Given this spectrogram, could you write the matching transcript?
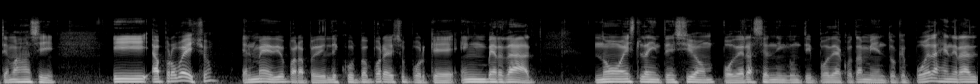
temas así. Y aprovecho el medio para pedir disculpas por eso porque en verdad no es la intención poder hacer ningún tipo de acotamiento que pueda generar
